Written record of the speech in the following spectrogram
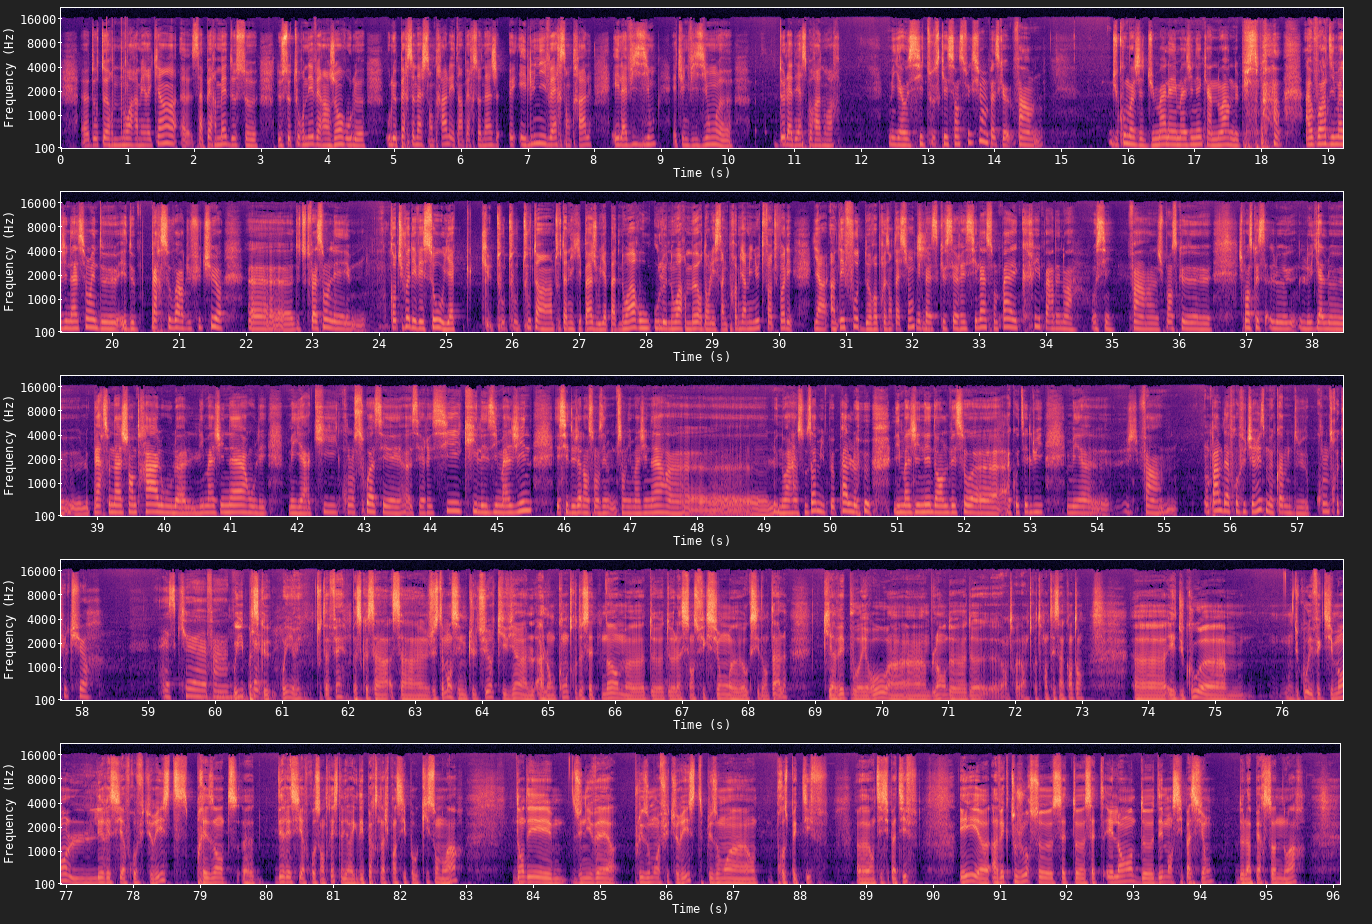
d'auteurs noirs américains, ça permet de se tourner vers un genre où le, où le personnage central est un personnage et, l'univers central et la vision est une vision euh, de la diaspora noire. Mais il y a aussi tout ce qui est science-fiction, parce que, enfin, du coup, moi, j'ai du mal à imaginer qu'un noir ne puisse pas avoir d'imagination et de, et de percevoir du futur. Euh, de toute façon, les, Quand tu vois des vaisseaux où il y a tout, tout, tout un, tout un équipage où il n'y a pas de noir, où, où le noir meurt dans les cinq premières minutes, enfin, tu vois, il y a un défaut de représentation Mais parce que ces récits-là sont pas écrits par des noirs aussi. Enfin, je pense que je pense que le il y a le, le personnage central ou l'imaginaire ou les mais il y a qui conçoit ces, ces récits, qui les imagine et si déjà dans son, son imaginaire euh, le noir est un sous-homme, il peut pas l'imaginer dans le vaisseau euh, à côté de lui. Mais euh, enfin, on parle d'afrofuturisme comme de contre-culture. Est-ce que, enfin, Oui, parce quel- que oui, oui, tout à fait, parce que ça, ça, justement, c'est une culture qui vient à, l'encontre de cette norme euh, de, de la science-fiction euh, occidentale qui avait pour héros un, un blanc de, de- entre, entre 30 et 50 ans. Euh, et du coup, euh, du coup, effectivement, les récits afrofuturistes présentent euh, des récits afrocentrés, c'est-à-dire avec des personnages principaux qui sont noirs, dans des univers plus ou moins futuristes, plus ou moins prospectifs, euh, anticipatifs, et euh, avec toujours cet élan d'émancipation de, la personne noire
